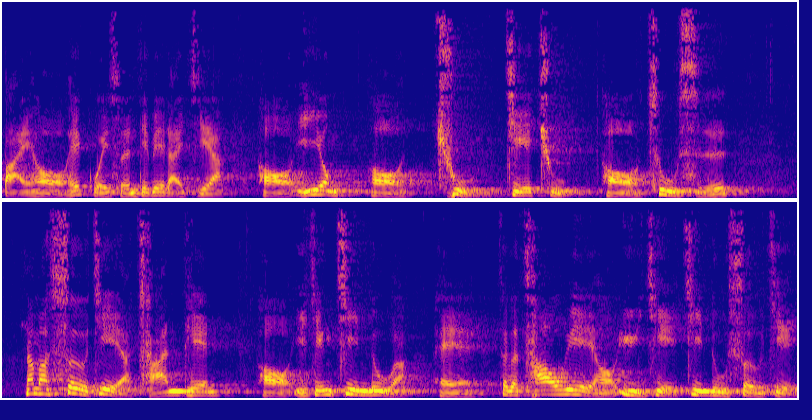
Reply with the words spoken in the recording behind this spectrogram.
拜哦，迄鬼神特别来接啊哦，一用哦触接触哦触食。那么色界啊，禅天哦，已经进入啊，哎。这个超越哦欲界进入色界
